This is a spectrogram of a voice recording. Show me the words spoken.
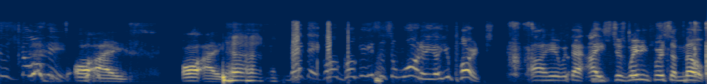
you started. all ice. All ice. Vete, go go get you some water, yo. You parched out here with that ice, just waiting for it to melt.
